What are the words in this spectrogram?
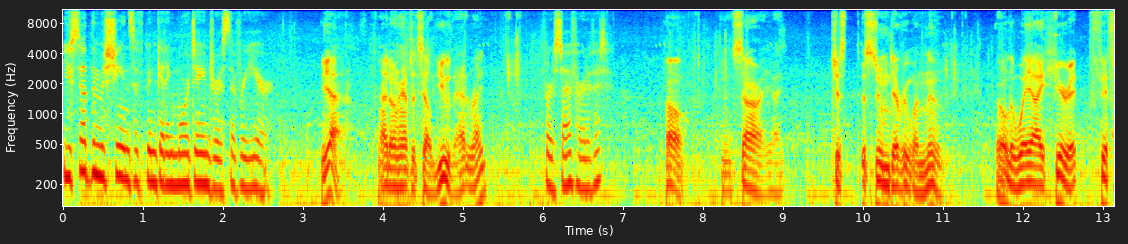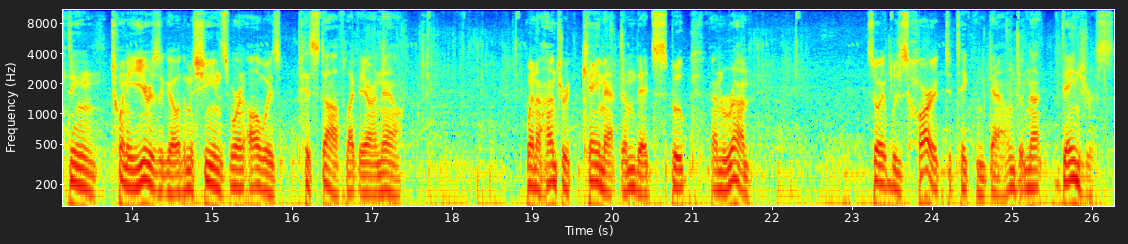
You said the machines have been getting more dangerous every year. Yeah, I don't have to tell you that, right? First I've heard of it. Oh, sorry, I just assumed everyone knew. Well, the way I hear it, 15, 20 years ago, the machines weren't always pissed off like they are now. When a hunter came at them, they'd spook and run. So it was hard to take them down, but not dangerous,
